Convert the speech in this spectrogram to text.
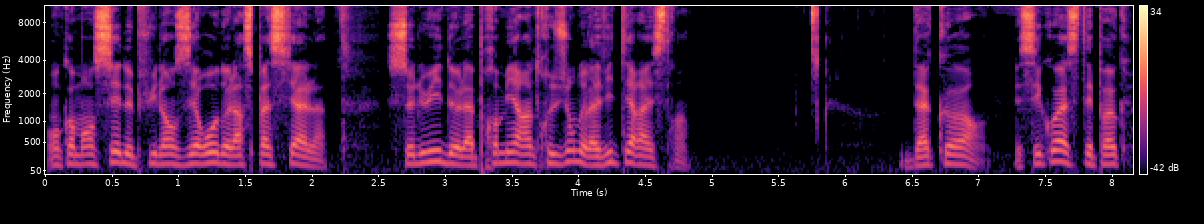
ont commencé depuis l'an zéro de l'art spatial, celui de la première intrusion de la vie terrestre. D'accord, mais c'est quoi à cette époque?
